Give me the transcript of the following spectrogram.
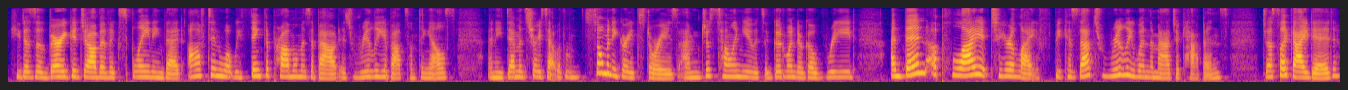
He does a very good job of explaining that often what we think the problem is about is really about something else. And he demonstrates that with so many great stories. I'm just telling you, it's a good one to go read and then apply it to your life because that's really when the magic happens. Just like I did,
